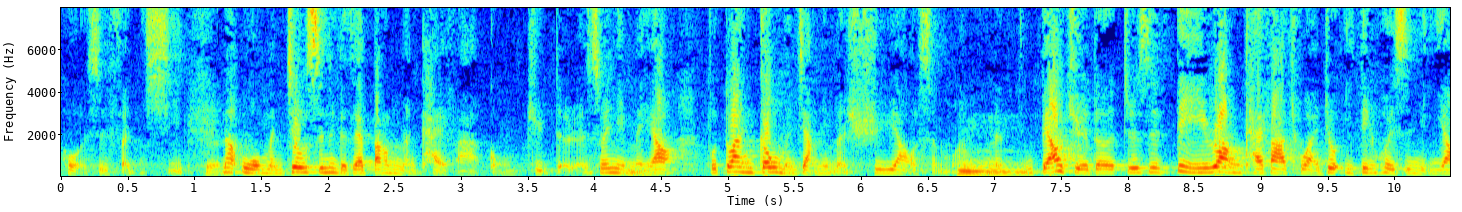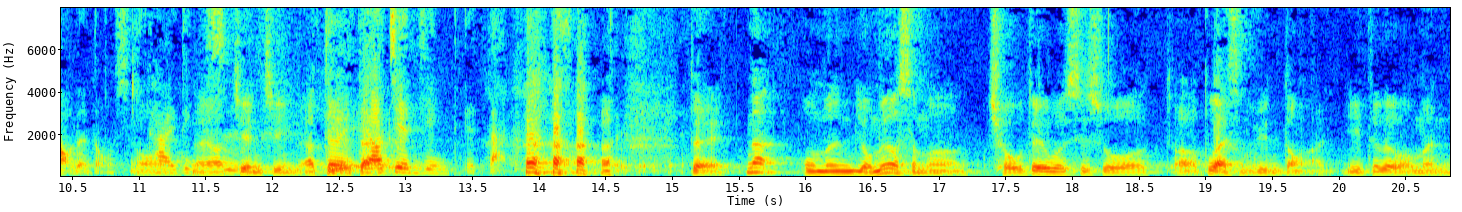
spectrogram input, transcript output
或者是分析。那我们就是那个在帮你们开发工具的人，所以你们要不断跟我们讲你们需要什么。你们不要觉得就是第一 round 开发出来就一定会是你要的东西，它一定是要渐进，要迭代，要渐进迭代。对对对。对，那我们有没有什么球队，或是说呃，不管什么运动啊，以这个我们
